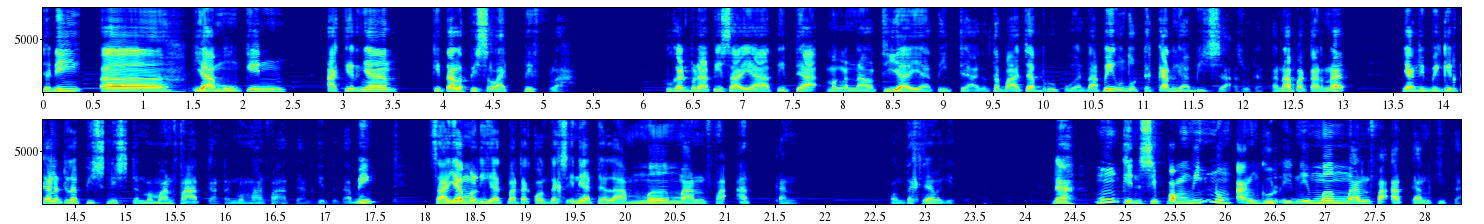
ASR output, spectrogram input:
Jadi eh, ya mungkin akhirnya kita lebih selektif lah Bukan berarti saya tidak mengenal dia ya tidak, tetap aja berhubungan. Tapi untuk dekat nggak bisa sudah. Kenapa? Karena yang dipikirkan adalah bisnis dan memanfaatkan dan memanfaatkan gitu. Tapi saya melihat pada konteks ini adalah memanfaatkan. Konteksnya begitu. Nah, mungkin si peminum anggur ini memanfaatkan kita,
